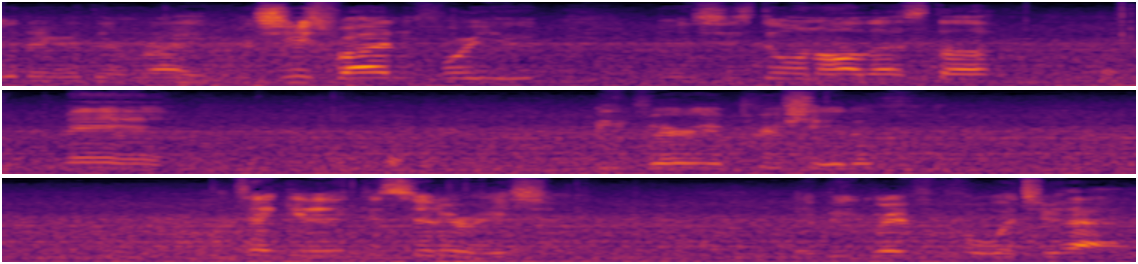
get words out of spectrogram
and everything, right? And she's riding for you and she's doing all that stuff. Man, be very appreciative. Take it into consideration and be grateful for what you have.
